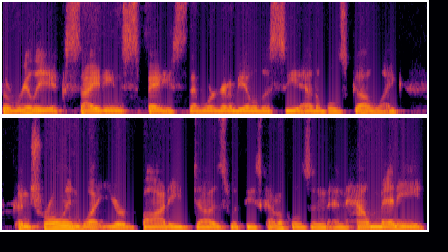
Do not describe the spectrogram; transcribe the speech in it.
the really exciting space that we're going to be able to see edibles go like controlling what your body does with these chemicals and and how many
